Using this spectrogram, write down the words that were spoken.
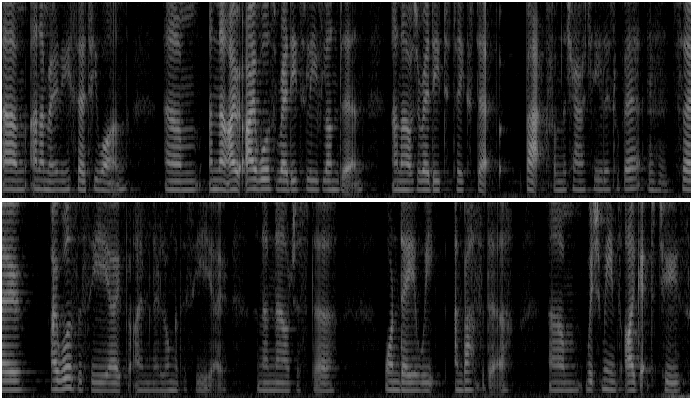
um, and I'm only 31, um, and that I, I was ready to leave London, and I was ready to take a step back from the charity a little bit. Mm-hmm. So I was the CEO, but I'm no longer the CEO, and I'm now just a one day a week ambassador, um, which means I get to choose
